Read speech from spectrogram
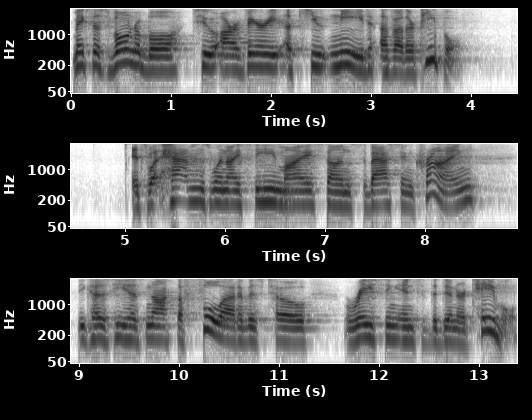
makes us vulnerable to our very acute need of other people. It's what happens when I see my son Sebastian crying because he has knocked the fool out of his toe racing into the dinner table.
